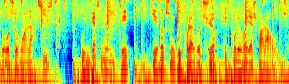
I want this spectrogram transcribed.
nous recevons un artiste ou une personnalité qui évoque son goût pour la voiture et pour le voyage par la route.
